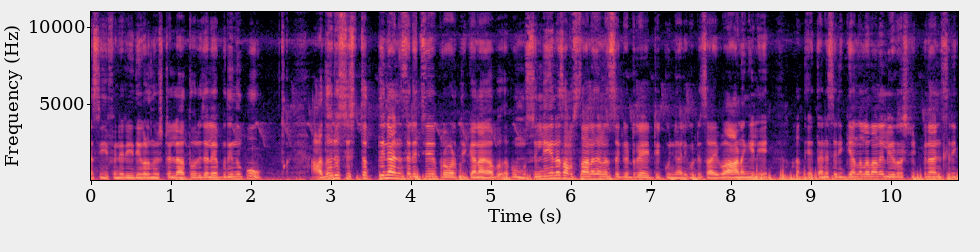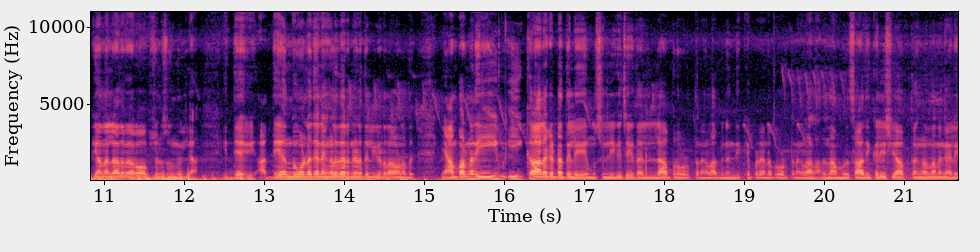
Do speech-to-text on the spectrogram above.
നസീഫിന്റെ രീതികളൊന്നും ഇഷ്ടമില്ലാത്തവർ ചിലപ്പോൾ ഇതിന്ന് പോകും അതൊരു സിസ്റ്റത്തിനനുസരിച്ച് പ്രവർത്തിക്കാനാണ് അപ്പോൾ അപ്പൊ മുസ്ലിം ലീഗിന്റെ സംസ്ഥാന ജനറൽ സെക്രട്ടറി ആയിട്ട് കുഞ്ഞാലിക്കുട്ടി സാഹിബ് ആണെങ്കിൽ അദ്ദേഹത്തെ അനുസരിക്കുക എന്നുള്ളതാണ് ലീഡർഷിപ്പിനെ അനുസരിക്കുക എന്നല്ലാതെ വേറെ ഓപ്ഷൻസ് ഒന്നുമില്ല ഇദ്ദേഹം അദ്ദേഹം എന്തുകൊണ്ട് ജനങ്ങൾ തിരഞ്ഞെടുത്ത് ലീഡർ ആവണത്? ഞാൻ പറഞ്ഞത് ഈ ഈ കാലഘട്ടത്തിൽ മുസ്ലിം ലീഗ് ചെയ്ത എല്ലാ പ്രവർത്തനങ്ങളും അഭിനന്ദിക്കപ്പെടേണ്ട പ്രവർത്തനങ്ങളാണ്. അത് നമ്മൾ സാധിക്കലി ശാബ്ദങ്ങൾ എന്ന് പറഞ്ഞാൽ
